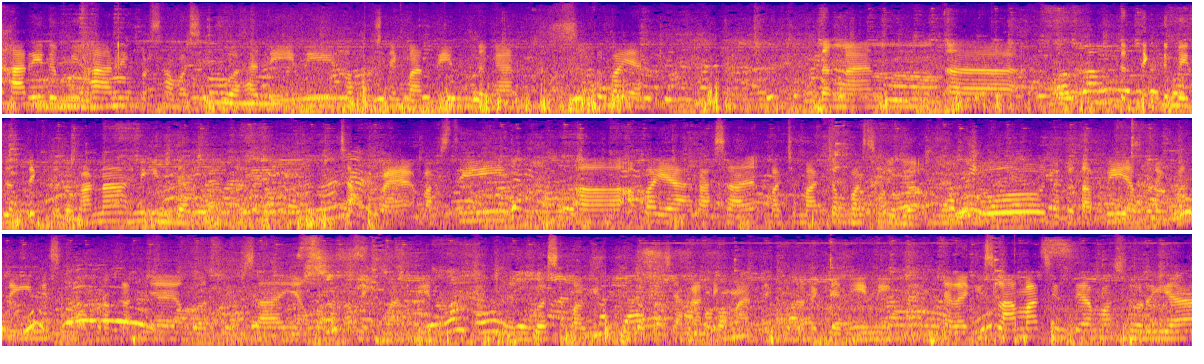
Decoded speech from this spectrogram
hari demi hari bersama si buah hati ini lo harus nikmatin dengan apa ya dengan uh, detik demi detik gitu. Karena ini indah banget capek pasti uh, apa ya rasa macam-macam pasti juga muncul gitu. Tapi yang paling penting ini semua berkahnya yang luar biasa yang harus nikmatin dan gue sama Widi juga pasti akan nikmatin kebahagiaan ini. Ya lagi selamat Cynthia Mas Surya.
